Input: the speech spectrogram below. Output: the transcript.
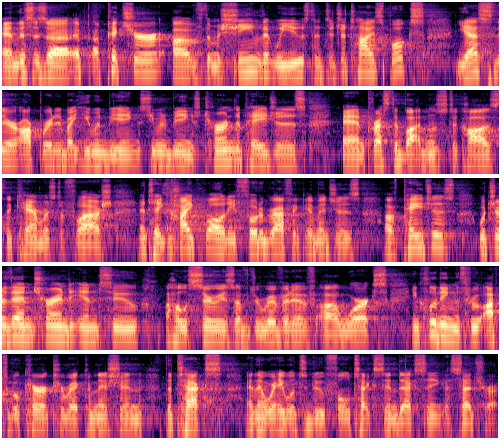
And this is a, a, picture of the machine that we use to digitize books. Yes, they're operated by human beings. Human beings turn the pages and press the buttons to cause the cameras to flash and take high quality photographic images of pages, which are then turned into a whole series of derivative uh, works, including through optical character recognition, the text, and then we're able to do full text indexing, etc.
